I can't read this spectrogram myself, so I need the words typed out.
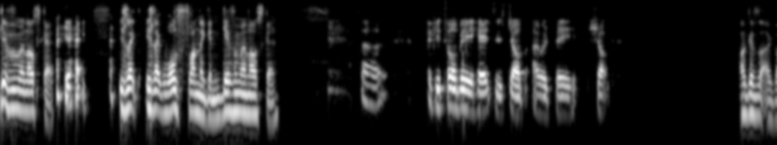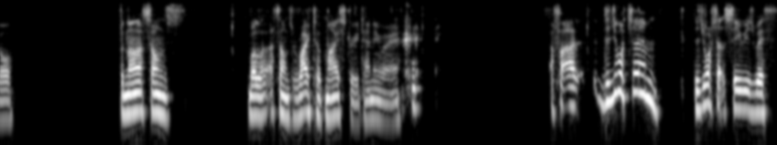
Give him an Oscar. yeah. He's like he's like Walt Flanagan. Give him an Oscar. Uh, if you told me he hates his job, I would be shocked. I'll give that a go. But no, that sounds well. That sounds right up my street, anyway. I thought, I, did you watch um? Did you watch that series with?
